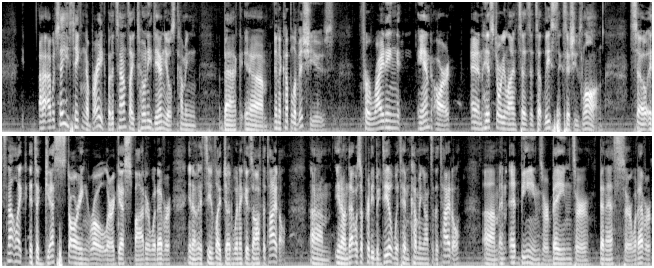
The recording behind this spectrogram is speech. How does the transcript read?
I, would say he's taking a break. But it sounds like Tony Daniel's coming back um, in a couple of issues for writing and art, and his storyline says it's at least six issues long. So it's not like it's a guest starring role or a guest spot or whatever. You know, it seems like Judd Winick is off the title. Um, you know, and that was a pretty big deal with him coming onto the title. Um, and Ed Beans or Baines or Benes or whatever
